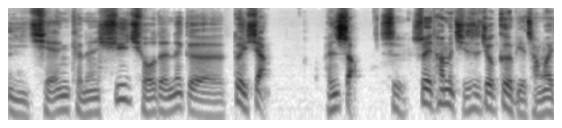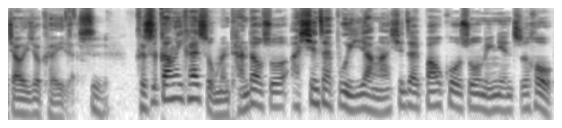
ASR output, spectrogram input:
以前可能需求的那个对象很少，是，所以他们其实就个别场外交易就可以了。是。可是刚一开始我们谈到说啊，现在不一样啊，现在包括说明年之后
